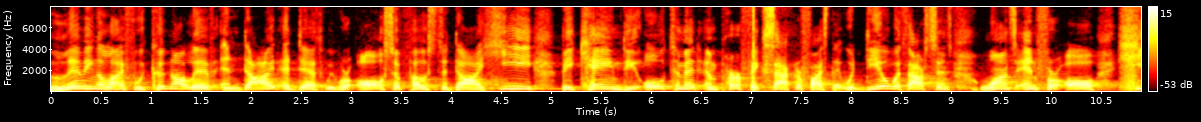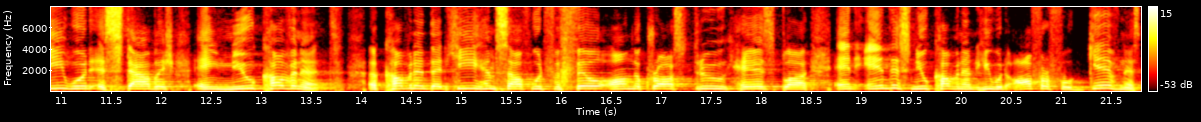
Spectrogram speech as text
living a life we could not live, and died a death we were all supposed to die. He became the ultimate and perfect sacrifice that would deal with our sins once and for all. He would establish a new covenant. A covenant that he himself would fulfill on the cross through his blood. And in this new covenant, he would offer forgiveness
